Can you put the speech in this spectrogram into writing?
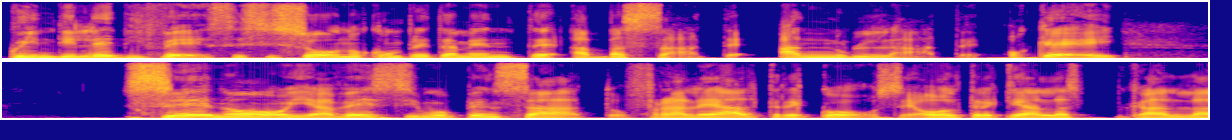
Quindi le difese si sono completamente abbassate, annullate, ok? Se noi avessimo pensato, fra le altre cose, oltre che alla, alla,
